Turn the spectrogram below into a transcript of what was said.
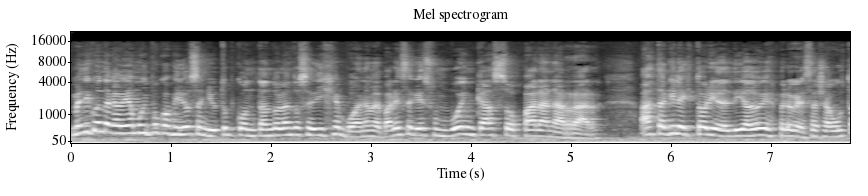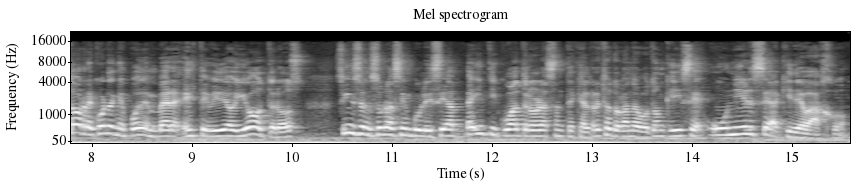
me di cuenta que había muy pocos videos en YouTube contándolo, entonces dije, bueno, me parece que es un buen caso para narrar. Hasta aquí la historia del día de hoy, espero que les haya gustado. Recuerden que pueden ver este video y otros sin censura, sin publicidad, 24 horas antes que el resto tocando el botón que dice unirse aquí debajo.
